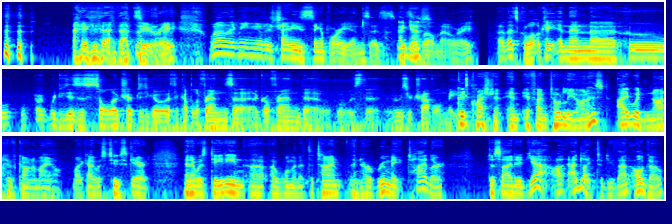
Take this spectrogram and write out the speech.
that, that too, right? well, I mean, you know, there's Chinese Singaporeans, as, I as guess. you well know, right? Oh, that's cool. Okay, and then uh, who? Did this a solo trip? Did you go with a couple of friends, uh, a girlfriend? Uh, what was the? Who was your travel mate? Good question. And if I'm totally honest, I would not have gone on my own. Like I was too scared. And I was dating a, a woman at the time, and her roommate Tyler decided, yeah, I'd like to do that. I'll go.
